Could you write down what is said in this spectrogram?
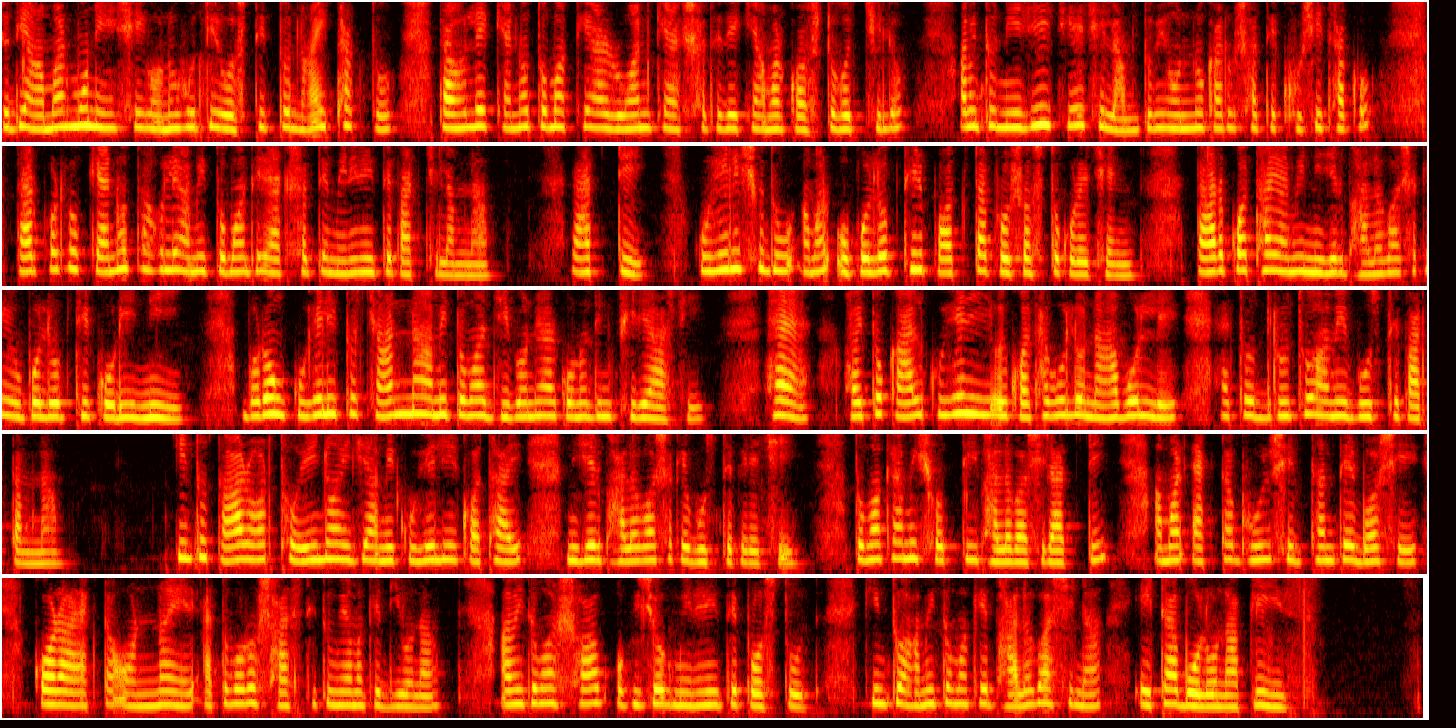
যদি আমার মনে সেই অনুভূতির অস্তিত্ব নাই থাকতো, তাহলে কেন তোমাকে আর রোয়ানকে একসাথে দেখে আমার কষ্ট হচ্ছিল? আমি তো নিজেই চেয়েছিলাম তুমি অন্য কারোর সাথে খুশি থাকো। তারপরেও কেন তাহলে আমি তোমাদের একসাথে মেনে নিতে পারছিলাম না? রাত্রি, কুহেলি শুধু আমার উপলব্ধির পথটা প্রশস্ত করেছেন। তার কথায় আমি নিজের ভালোবাসাকে উপলব্ধি করিনি। বরং কুহেলি তো চান না আমি তোমার জীবনে আর কোনো দিন ফিরে আসি। হ্যাঁ হয়তো কাল কুহেলি ওই কথাগুলো না বললে এত দ্রুত আমি বুঝতে পারতাম না। কিন্তু তার অর্থ এই নয় যে আমি কুহেলির কথায় নিজের ভালোবাসাকে বুঝতে পেরেছি। তোমাকে আমি সত্যিই ভালোবাসি, রাত্রি। আমার একটা ভুল সিদ্ধান্তের বসে করা একটা অন্যায়ের এত বড় শাস্তি তুমি আমাকে দিও না। আমি তোমার সব অভিযোগ মেনে নিতে প্রস্তুত, কিন্তু আমি তোমাকে ভালোবাসি না, এটা বলো না, প্লিজ।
